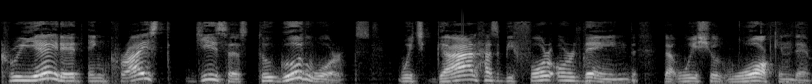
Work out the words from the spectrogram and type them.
created in Christ Jesus to good works, which God has before ordained that we should walk in them.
